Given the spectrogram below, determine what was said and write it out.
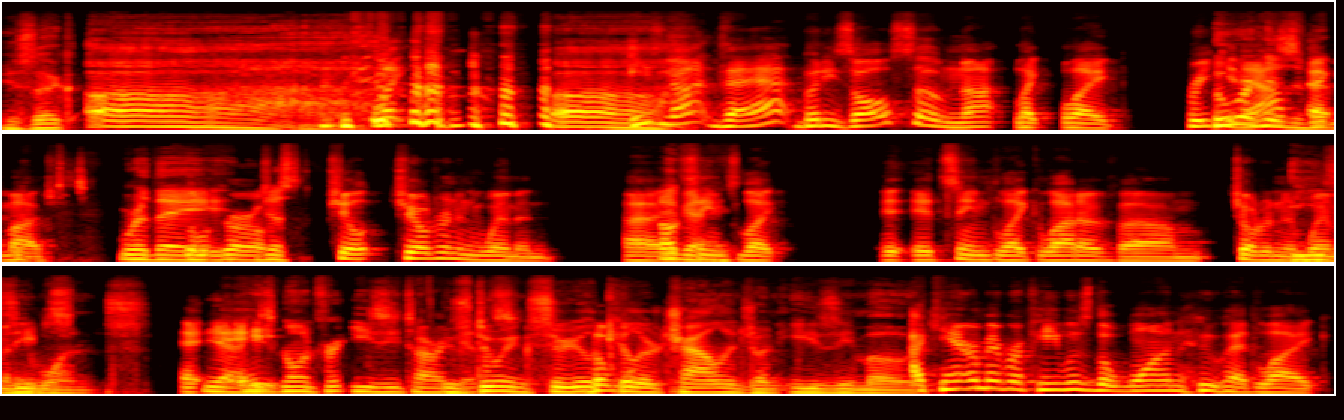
He's like, ah, like ah. he's not that, but he's also not like like freaking Who were out his that victims? much. Were they Little girl, just chil- children and women. Uh, Okay. It seems like it, it seemed like a lot of um, children and women. easy He was- ones. yeah? he- he's going for easy targets. He's doing serial The- killer challenge on easy mode. I can't remember if he was the one who had like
